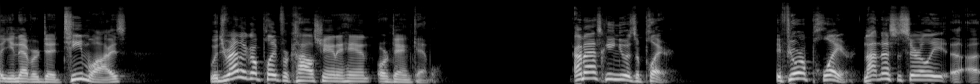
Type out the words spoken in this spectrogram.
that you never did team wise, would you rather go play for Kyle Shanahan or Dan Campbell? I'm asking you as a player. If you're a player, not necessarily uh, uh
